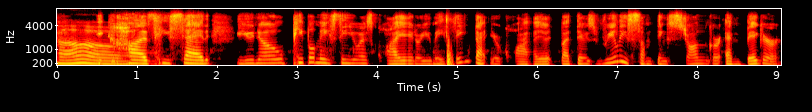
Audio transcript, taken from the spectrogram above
Oh. Because he said, you know, people may see you as quiet or you may think that you're quiet, but there's really something stronger and bigger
